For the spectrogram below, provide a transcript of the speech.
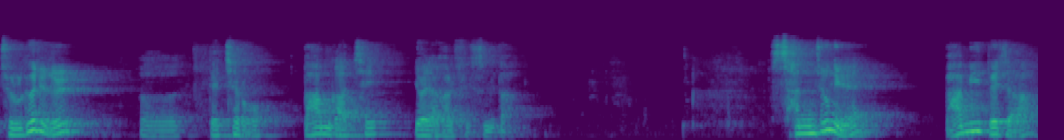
줄거리를 어, 대체로 다음과 같이 요약할 수 있습니다. 산중에 밤이 되자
